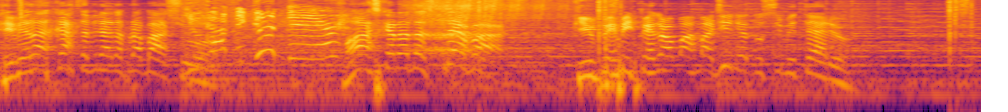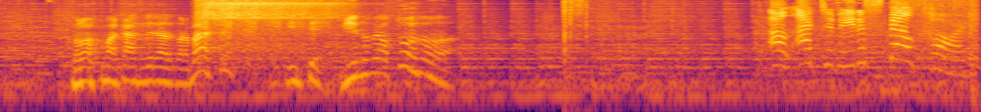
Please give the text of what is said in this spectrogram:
Revelar a carta virada para baixo. You got me good there. Máscara das Trevas, que me permite pegar uma armadilha do cemitério. Coloco uma carta virada para baixo e termino meu turno. I'll activate a spell card.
